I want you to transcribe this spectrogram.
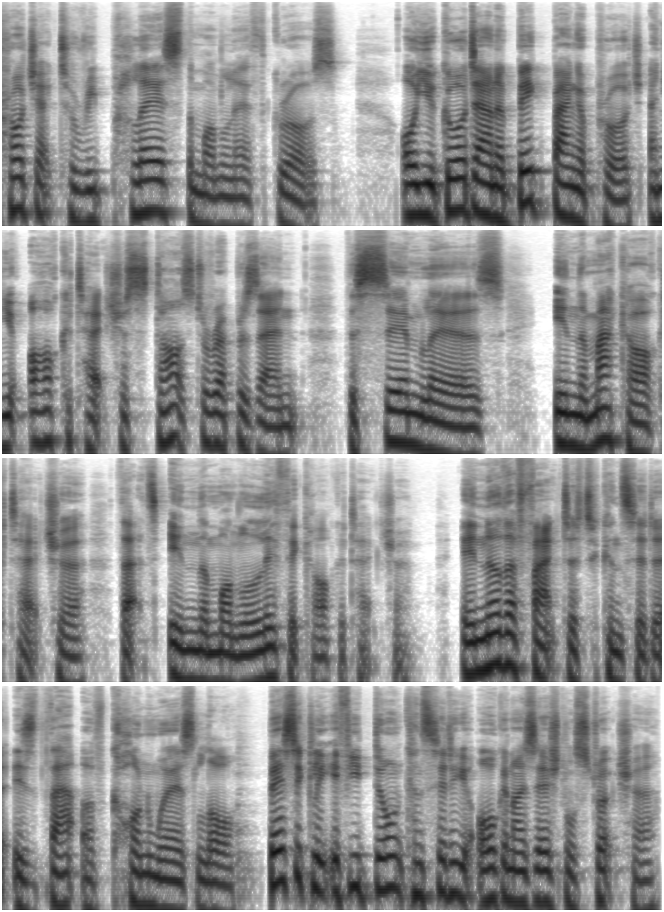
project to replace the monolith grows or you go down a big bang approach and your architecture starts to represent the same layers in the MACH architecture that's in the monolithic architecture. Another factor to consider is that of Conway's law. Basically, if you don't consider your organizational structure,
